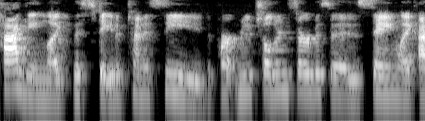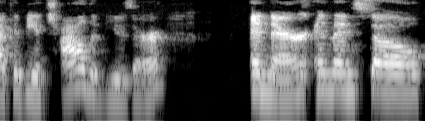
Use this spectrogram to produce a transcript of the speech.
tagging like the state of Tennessee, Department of Children's Services, saying like I could be a child abuser in there. And then so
